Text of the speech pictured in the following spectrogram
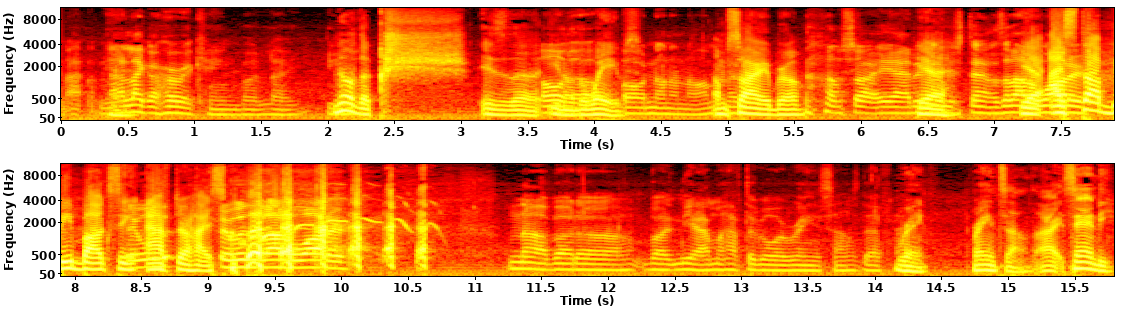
not, not Yeah. like a hurricane, but like you No, know. the is the Oh, you know the, waves. Oh no, no, no. I'm gonna- sorry, bro. I'm sorry. Yeah, I didn't Yeah. understand. It was a lot Yeah, of water. I stopped beatboxing was- after high school. It was a lot of water. nah, but uh, but yeah, I'm gonna have to go with rain sounds definitely. rain, rain sounds. All right, Sandy,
